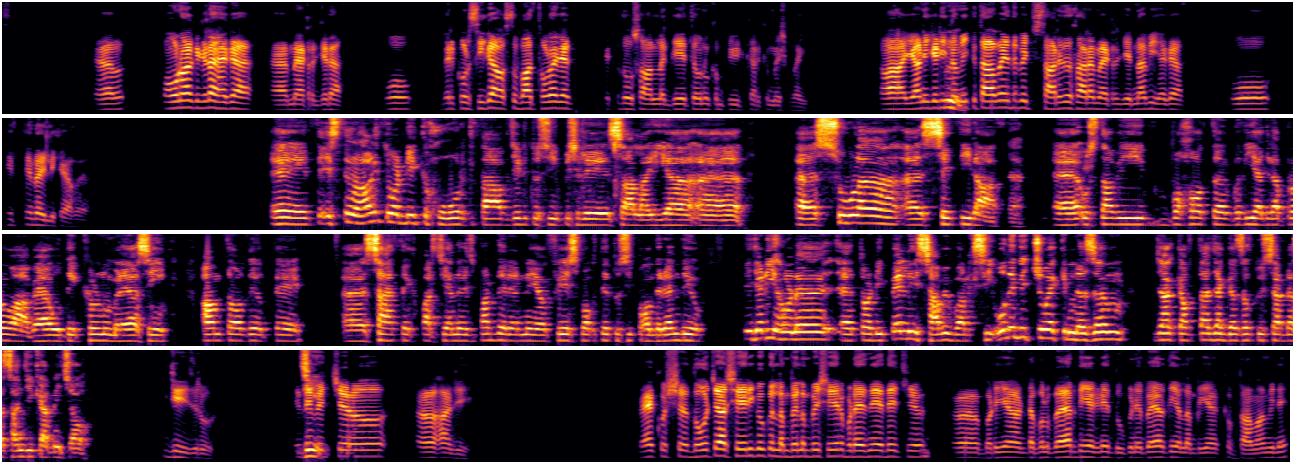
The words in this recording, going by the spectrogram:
ਪੌਣਾ ਜਿਹੜਾ ਹੈਗਾ ਮੈਟਰ ਜਿਹੜਾ ਉਹ ਮੇਰੇ ਕੋਲ ਸੀਗਾ ਉਸ ਤੋਂ ਬਾਅਦ ਥੋੜਾ ਜਿਹਾ ਇੱਕ ਦੋ ਸਾਲ ਲੱਗੇ ਤੇ ਉਹਨੂੰ ਕੰਪਲੀਟ ਕਰਕੇ ਮੈਂ ਛਪਾਈ। ਤਾਂ ਯਾਨੀ ਜਿਹੜੀ ਨਵੀਂ ਕਿਤਾਬ ਹੈ ਇਹਦੇ ਵਿੱਚ ਸਾਰੇ ਦਾ ਸਾਰਾ ਮੈਟਰ ਜਿੰਨਾ ਵੀ ਹੈਗਾ ਉਹ ਇੱਥੇ ਦਾ ਹੀ ਲਿਖਿਆ ਹੋਇਆ। ਤੇ ਇਸ ਦੇ ਨਾਲ ਹੀ ਤੁਹਾਡੀ ਇੱਕ ਹੋਰ ਕਿਤਾਬ ਜਿਹੜੀ ਤੁਸੀਂ ਪਿਛਲੇ ਸਾਲ ਆਈ ਆ ਅਹ, ਅਹ, 16 ਅਹ, ਸੇਤੀ ਰਾਤ ਉਸ ਦਾ ਵੀ ਬਹੁਤ ਵਧੀਆ ਜਿਹੜਾ ਪ੍ਰਭਾਵ ਹੈ ਉਹ ਦੇਖਣ ਨੂੰ ਮਿਲਿਆ ਸੀ। ਆਮ ਤੌਰ ਦੇ ਉੱਤੇ ਸਾਹਿਤਕ ਪਰਚਿਆਂ ਦੇ ਵਿੱਚ ਪੜ੍ਹਦੇ ਰਹਿੰਦੇ ਆ ਫੇਸਬੁੱਕ ਤੇ ਤੁਸੀਂ ਪਾਉਂਦੇ ਰਹਿੰਦੇ ਹੋ। ਤੇ ਜਿਹੜੀ ਹੁਣ ਤੁਹਾਡੀ ਪਹਿਲੀ ਸਾਵੇ ਵਰਕ ਸੀ ਉਹਦੇ ਵਿੱਚੋਂ ਇੱਕ ਨਜ਼ਮ ਜਾਂ ਕਵਿਤਾ ਜਾਂ ਗਜ਼ਲ ਤੁਸੀਂ ਸਾਡਾ ਸਾਂਝੀ ਕਰਨੀ ਚਾਹੋ? ਜੀ ਜ਼ਰੂਰ। ਇਹਦੇ ਵਿੱਚ ਹਾਂਜੀ। ਮੈਂ ਕੁਛ 2-4 ਸ਼ੇਰ ਹੀ ਕਿਉਂਕਿ ਲੰਬੇ-ਲੰਬੇ ਸ਼ੇਰ ਬੜੇ ਨੇ ਇਹਦੇ 'ਚ ਅ, ਬੜੀਆਂ ਡਬਲ ਬਹਿਰ ਦੀਆਂ ਜਿਹੜੀਆਂ ਦੁੱਗਣੇ ਬਹਿਰ ਦੀਆਂ ਲੰਬੀਆਂ ਕਵਿਤਾਵਾਂ ਵੀ ਨੇ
